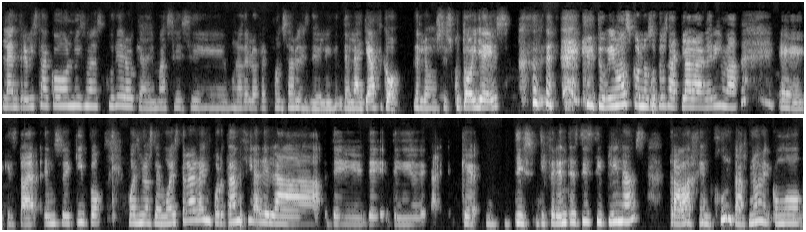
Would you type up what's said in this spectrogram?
la entrevista con Luis Mascudero, que además es eh, uno de los responsables del, hallazgo de los escutoyes, que tuvimos con nosotros a Clara Grima, eh, que está en su equipo, pues nos demuestra la importancia de, la, de, que diferentes disciplinas trabajen juntas, ¿no? Y cómo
